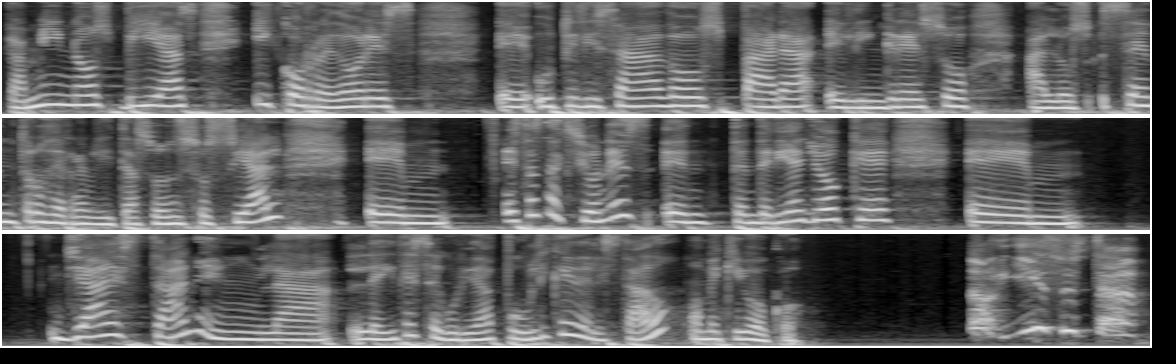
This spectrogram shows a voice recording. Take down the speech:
caminos, vías y corredores eh, utilizados para el ingreso a los centros de rehabilitación social. Em, estas acciones entendería yo que em, ya están en la ley de seguridad pública y del Estado, ¿o me equivoco? No, y eso está,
